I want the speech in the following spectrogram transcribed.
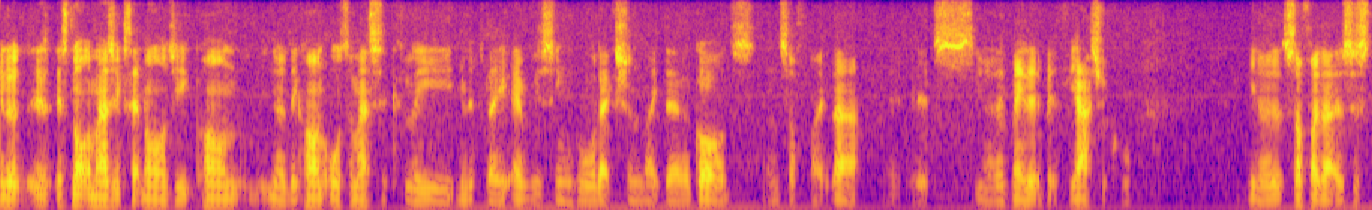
you know, it's not a magic technology. It can't, you know, they can't automatically manipulate every single election like they're gods and stuff like that. It's, you know, they've made it a bit theatrical. You know, stuff like that is just,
